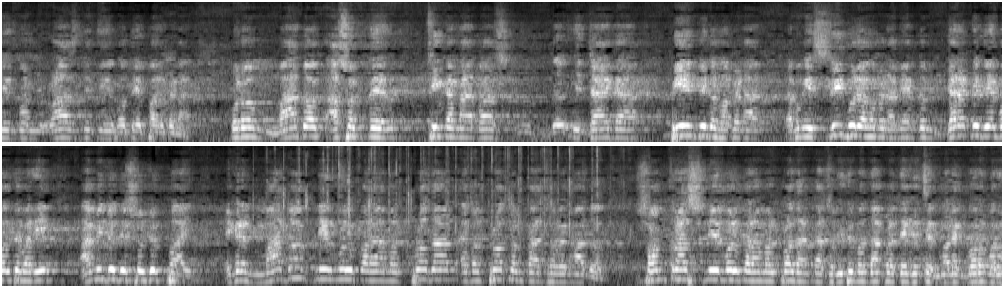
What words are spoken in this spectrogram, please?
নির্ভর রাজনীতি হতে পারবে না। কোন মাদক আসক্তের ঠিকানা বা জায়গা বিএনপিতে হবে না এবং এই শ্রীপুরে হবে না। আমি একদম গ্যারান্টি দিয়ে বলতে পারি, আমি যদি সুযোগ পাই, এখানে মাদক নির্মূল করা আমার প্রধান এবং প্রথম কাজ হবে মাদক। সন্ত্রাস নির্মূল করা আমার প্রধান কাজ ইতিমধ্যে আপনারা দেখেছেন অনেক বড় বড়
